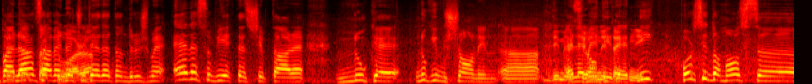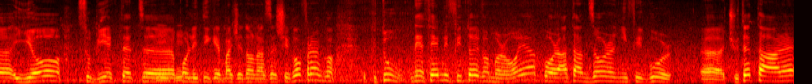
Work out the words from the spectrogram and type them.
balancave në qytete të ndryshme, edhe subjektet shqiptare nuk i mëshonin elementit etnik. por sidomos jo subjektet politike maqedonase. Shiko Franko, këtu ne themi fitoi VMRO-ja, por ata nxorën një figurë qytetare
